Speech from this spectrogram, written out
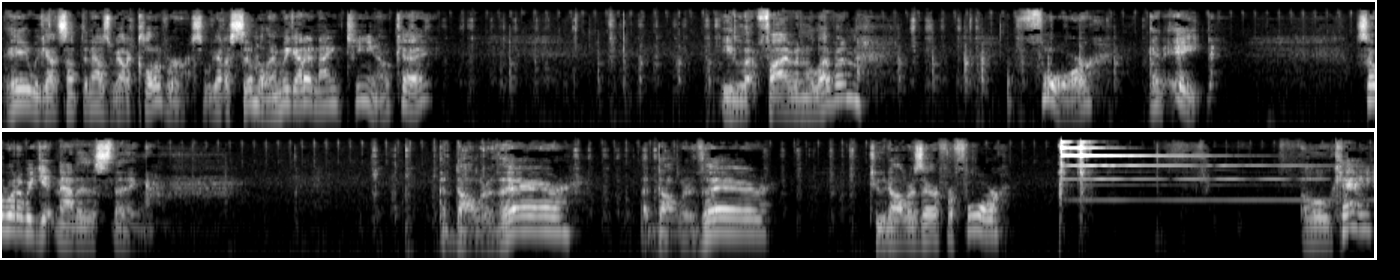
Hey, we got something else. We got a clover. So we got a symbol. And we got a 19. Okay. 5 and 11. 4 and 8. So what are we getting out of this thing? A dollar there. A dollar there. $2 there for four. Okay.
